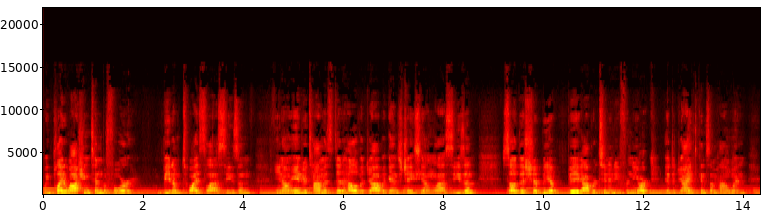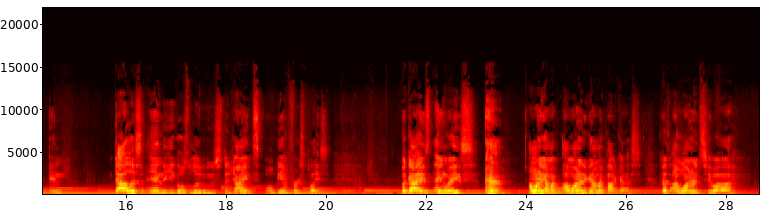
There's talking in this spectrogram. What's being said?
we played Washington before, beat them twice last season. You know, Andrew Thomas did a hell of a job against Chase Young last season. So this should be a big opportunity for New York. If the Giants can somehow win and Dallas and the Eagles lose, the Giants will be in first place. But guys, anyways, I wanted to get on my I wanted to get on my podcast because I wanted to uh,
